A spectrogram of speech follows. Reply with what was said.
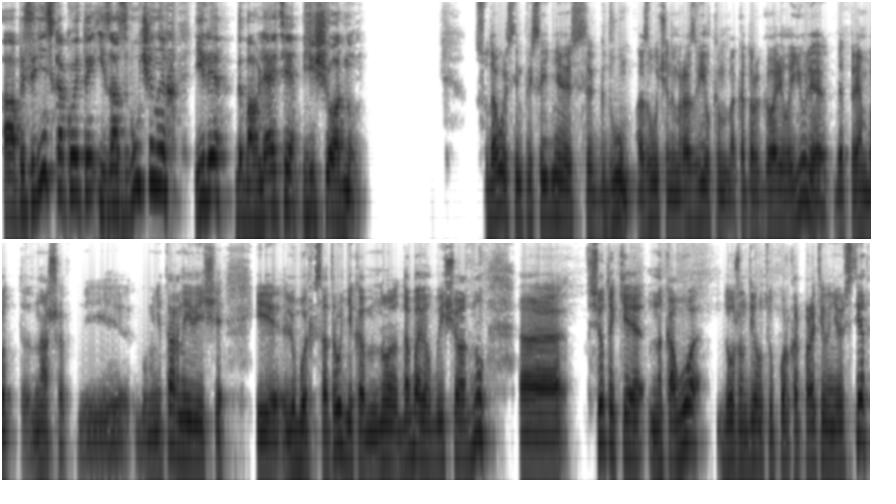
А, присоединитесь к какой-то из озвученных или добавляйте еще одну. С удовольствием присоединяюсь к двум озвученным развилкам, о которых говорила Юлия. Это прям вот наши и гуманитарные вещи, и любовь к сотрудникам. Но добавил бы еще одну. Э, Все-таки на кого должен делать упор корпоративный университет?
